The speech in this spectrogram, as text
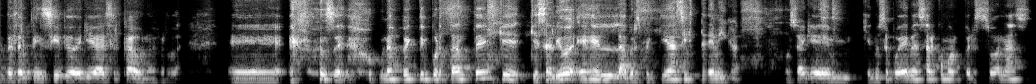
desde el principio de que iba a decir cada uno, es verdad. Eh, entonces, un aspecto importante que, que salió es la perspectiva sistémica. O sea, que, que, no se puede pensar como en personas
